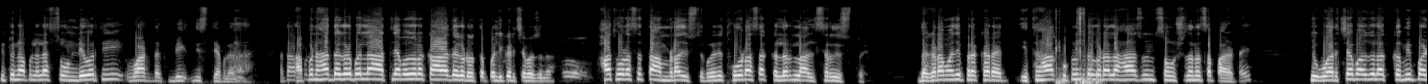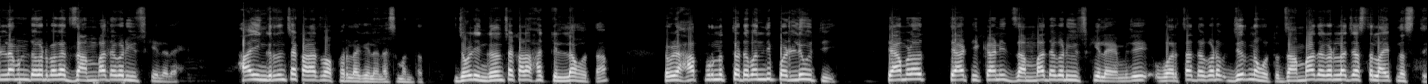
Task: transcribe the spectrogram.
तिथून आपल्याला सोंडेवरती वाट दिसते आपल्याला. आता आपण हा दगड पहिला आतल्या बाजूला काळा दगड होता पलीकडच्या बाजूला. हा. थोडासा तांबडा दिसतोय. म्हणजे थोडासा कलर लालसर दिसतोय. दगडामध्ये प्रकार आहेत. इथं हा कुठून दगडाला हा अजून संशोधनाचा पार्ट आहे. की वरच्या बाजूला कमी पडला म्हणून दगड बघा जांबा दगड युज केलेला आहे. हा इंग्रजांच्या काळात वापरला गेलेला असं म्हणतात. जेवढ इंग्रजांच्या काळात हा किल्ला होता त्यावेळी हा पूर्ण तटबंदी पडली होती. त्यामुळं त्या ठिकाणी जांबा दगड युज केलाय. म्हणजे वरचा दगड जीर्ण होतो. जांबा दगडला जास्त लाईफ नसते.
